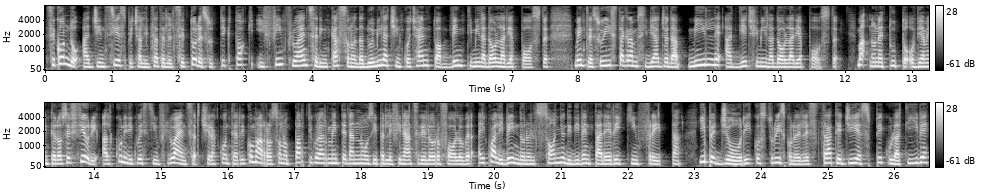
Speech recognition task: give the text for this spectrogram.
Secondo agenzie specializzate del settore su TikTok, i finfluencer incassano da 2.500 a 20.000 dollari a post, mentre su Instagram si viaggia da 1.000 a 10.000 dollari a post. Ma non è tutto ovviamente rose e fiori, alcuni di questi influencer, ci racconta Enrico Marro, sono particolarmente dannosi per le finanze dei loro follower, ai quali vendono il sogno di diventare ricchi in fretta. I peggiori costruiscono delle strategie speculative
